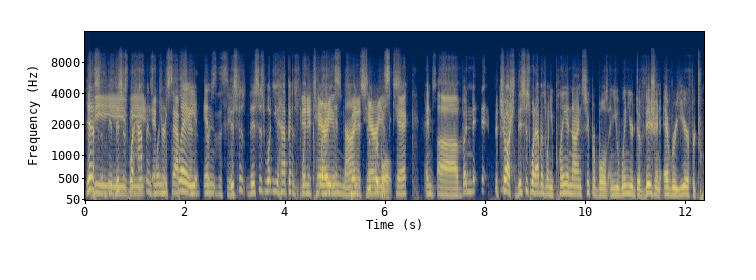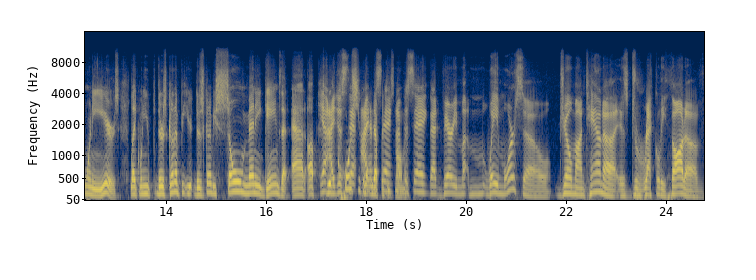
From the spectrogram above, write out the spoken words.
Yes, the, this is what happens when you play in. This is this is what you happens when you play in nine Super Bowls. Kick. And um, but, but Josh, this is what happens when you play in nine Super Bowls and you win your division every year for 20 years. Like when you there's gonna be there's gonna be so many games that add up. Yeah, I just course say, you're gonna I'm end up saying, with these moments. I'm just saying that very m- way more so. Joe Montana is directly thought of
